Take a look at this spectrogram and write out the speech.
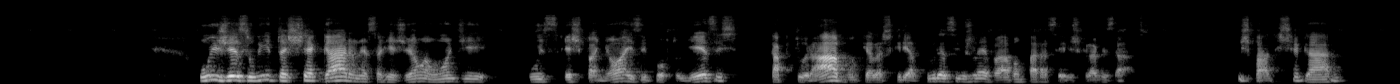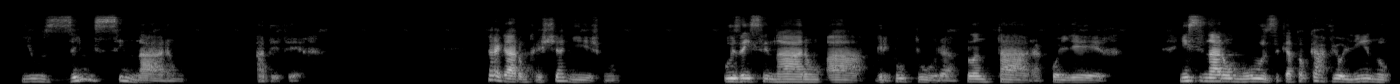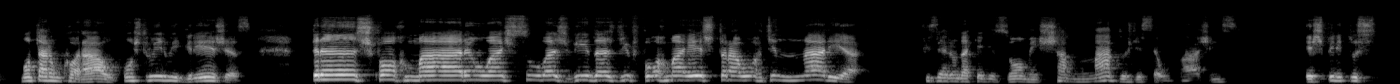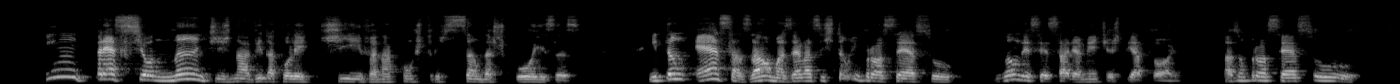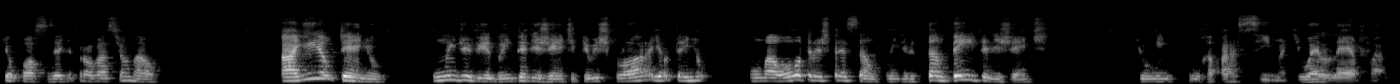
Os jesuítas chegaram nessa região onde os espanhóis e portugueses capturavam aquelas criaturas e os levavam para serem escravizados. Os padres chegaram e os ensinaram a viver. Pregaram o cristianismo, os ensinaram a agricultura, plantar, a colher, ensinaram música, tocar violino, montaram coral, construíram igrejas, transformaram as suas vidas de forma extraordinária. Fizeram daqueles homens chamados de selvagens espíritos impressionantes na vida coletiva, na construção das coisas. Então, essas almas, elas estão em processo não necessariamente expiatório, mas um processo que eu posso dizer de provacional. Aí eu tenho um indivíduo inteligente que o explora e eu tenho uma outra expressão, um indivíduo também inteligente que o empurra para cima, que o eleva.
